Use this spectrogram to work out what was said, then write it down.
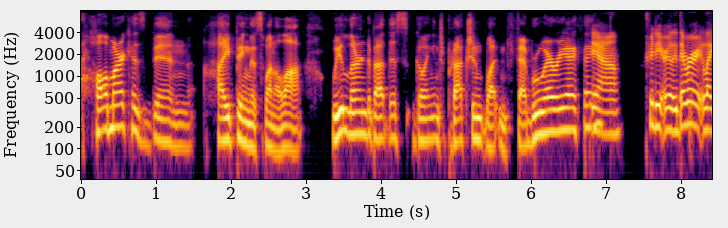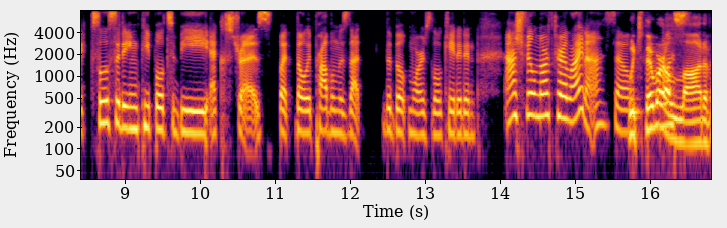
Hallmark has been hyping this one a lot we learned about this going into production what in february i think yeah pretty early they were like soliciting people to be extras but the only problem is that the biltmore is located in asheville north carolina so which there were a lot of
